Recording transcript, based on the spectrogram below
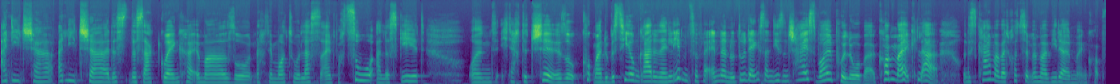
Anica, Anica, das, das sagt Gwenka immer so nach dem Motto, lass es einfach zu, alles geht. Und ich dachte, chill, so, guck mal, du bist hier, um gerade dein Leben zu verändern und du denkst an diesen scheiß Wollpullover. Komm mal klar. Und es kam aber trotzdem immer wieder in meinen Kopf.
